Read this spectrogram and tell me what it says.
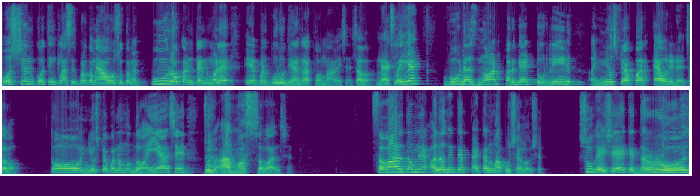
ocean coaching classes પર તમે આવો છો તમે પૂરો કન્ટેન્ટ મળે, એ પણ પૂરું ધ્યાન રાખવામાં આવે છે. ચલો નેક્સ્ટ લઈએ. Who does not forget to read a newspaper every day ચલો, તો ન્યૂઝપેપરનો મુદ્દો અહીંયા છે. જોજો, આ મસ્ત સવાલ છે. સવાલ તમને અલગ રીતે પેટર્નમાં પૂછેલો છે. શું કહે છે કે દરરોજ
